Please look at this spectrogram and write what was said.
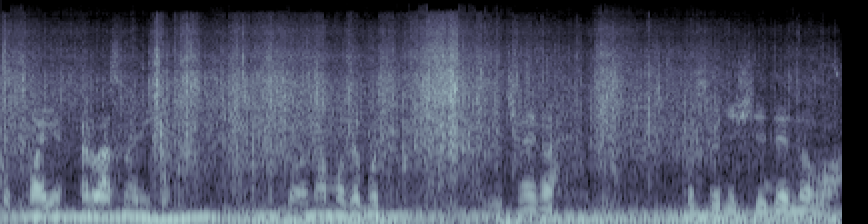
копає раз на рік, то вона може бути, звичайно, по сьогоднішній день нова.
